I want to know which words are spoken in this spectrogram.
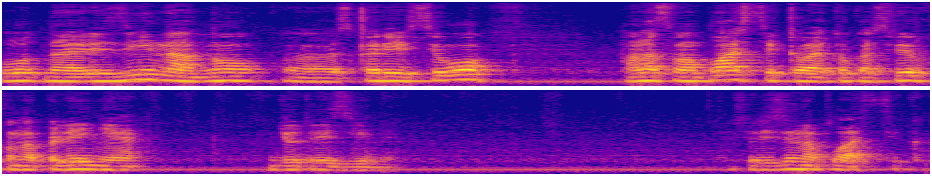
плотная резина, но, э, скорее всего, она сама пластиковая, только сверху напыление идет резины. То есть резина пластик.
